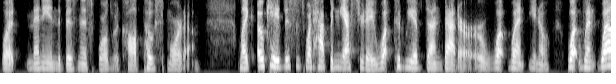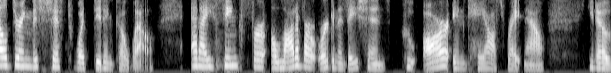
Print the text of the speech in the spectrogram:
what many in the business world would call post-mortem. Like, okay, this is what happened yesterday. What could we have done better? Or what went, you know, what went well during this shift? What didn't go well? And I think for a lot of our organizations who are in chaos right now, you know,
